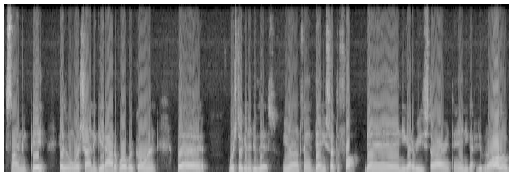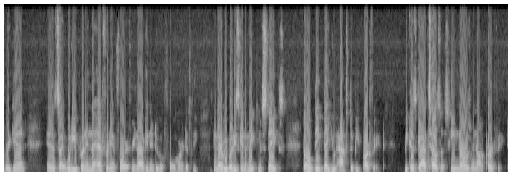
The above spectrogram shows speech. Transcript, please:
slimy pit is when we're trying to get out of where we're going but we're still gonna do this. You know what I'm saying? Then you start to fall. Then you gotta restart. Then you gotta do it all over again. And it's like, what are you putting the effort in for if you're not gonna do it full heartedly? And everybody's gonna make mistakes. Don't think that you have to be perfect. Because God tells us He knows we're not perfect.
